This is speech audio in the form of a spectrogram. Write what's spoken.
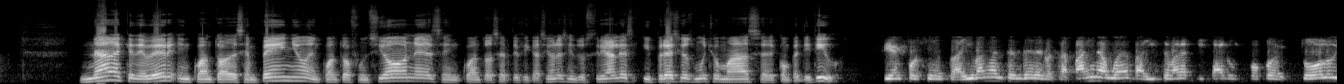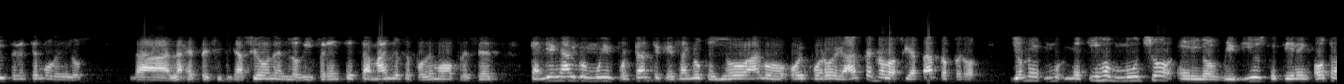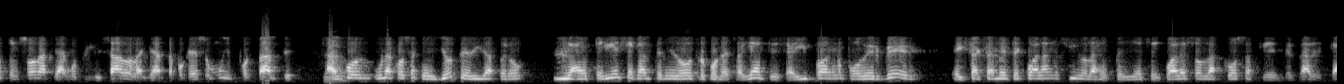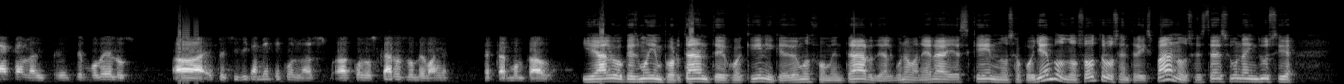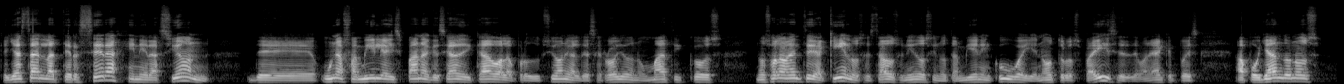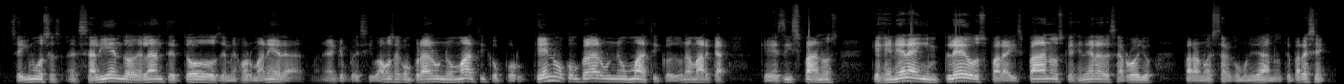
Nada que deber en cuanto a desempeño, en cuanto a funciones, en cuanto a certificaciones industriales y precios mucho más eh, competitivos. 100%. Ahí van a entender en nuestra página web, ahí te van a explicar un poco de todos los diferentes modelos, las especificaciones, los diferentes tamaños que podemos ofrecer. También algo muy importante, que es algo que yo hago hoy por hoy, antes no lo hacía tanto, pero yo me, me fijo mucho en los reviews que tienen otras personas que han utilizado la llanta, porque eso es muy importante. Algo, una cosa que yo te diga, pero la experiencia que han tenido otros con nuestras llantas, ahí van a poder ver exactamente cuáles han sido las experiencias y cuáles son las cosas que en verdad destacan los diferentes modelos, uh, específicamente con, las, uh, con los carros donde van a estar montados. Y algo que es muy importante, Joaquín, y que debemos fomentar de alguna manera es que nos apoyemos nosotros entre hispanos. Esta es una industria que ya está en la tercera generación de una familia hispana que se ha dedicado a la producción y al desarrollo de neumáticos no solamente aquí en los Estados Unidos, sino también en Cuba y en otros países, de manera que pues apoyándonos seguimos saliendo adelante todos de mejor manera. De manera que pues si vamos a comprar un neumático, ¿por qué no comprar un neumático de una marca que es de hispanos, que genera empleos para hispanos, que genera desarrollo para nuestra comunidad? ¿No te parece?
